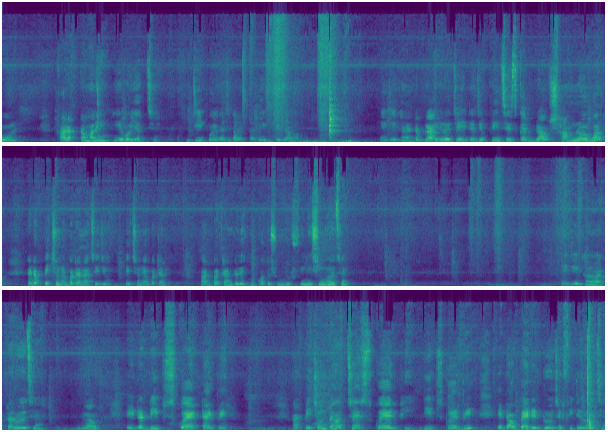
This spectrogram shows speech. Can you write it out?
গোল কালারটা মানে ইয়ে হয়ে যাচ্ছে ডিপ হয়ে গেছে কালারটা দেখতে যেমন। এই যে এখানে একটা ব্লাউজ রয়েছে এটা যে প্রিন্সেস কাট ব্লাউজ সামনেও গোল এটা পেছনে বাটন আছে, এই যে পেছনে বাটন আর বাটনটা দেখুন কত সুন্দর ফিনিশিং হয়েছে। এই যে এখানেও একটা রয়েছে ব্লাউজ এইটা ডিপ স্কোয়ার টাইপের আর পেছনটা হচ্ছে square V deep square V এটাও প্যাডেড রয়েছে, ফিতে রয়েছে।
